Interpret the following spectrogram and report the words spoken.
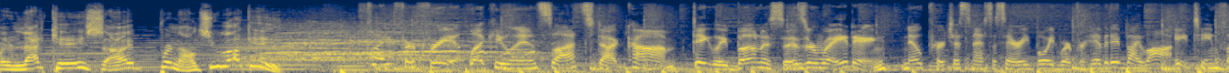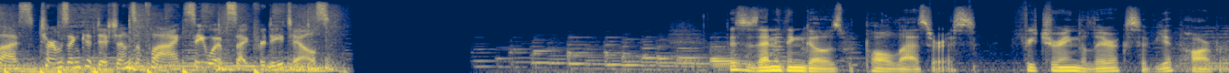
In that case, I pronounce you lucky. Play for free at LuckyLandSlots.com. Daily bonuses are waiting. No purchase necessary. Void were prohibited by law. 18 plus. Terms and conditions apply. See website for details. This is Anything Goes with Paul Lazarus, featuring the lyrics of Yip Harburg.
